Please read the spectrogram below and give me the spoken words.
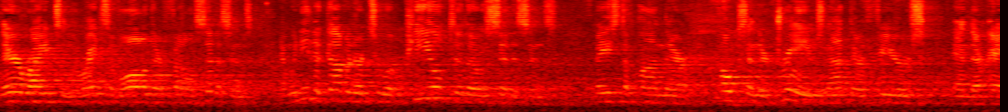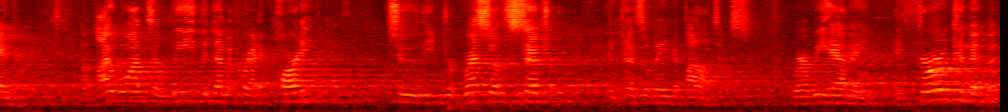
their rights and the rights of all of their fellow citizens. And we need a governor to appeal to those citizens based upon their hopes and their dreams, not their fears and their anger. I want to lead the Democratic Party to the progressive center in Pennsylvania politics, where we have a, a firm commitment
